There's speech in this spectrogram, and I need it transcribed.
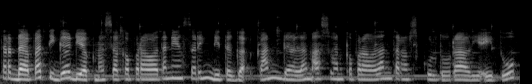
Terdapat tiga diagnosa keperawatan yang sering ditegakkan dalam asuhan keperawatan transkultural, yaitu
